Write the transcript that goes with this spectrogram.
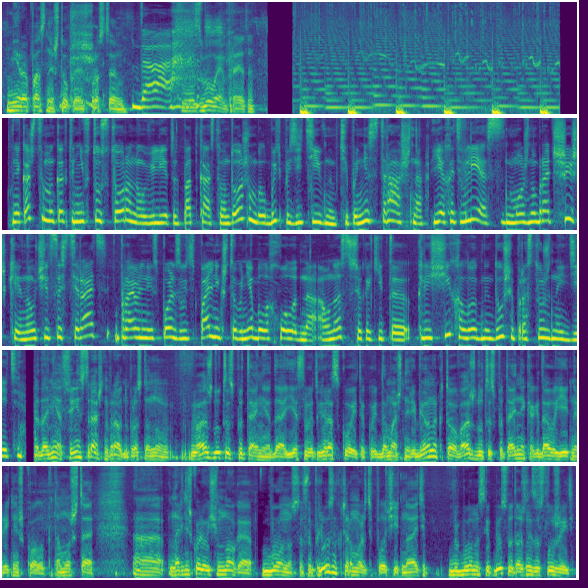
Мир опасная штука. Это просто... Да. Не забываем про это. Мне кажется, мы как-то не в ту сторону увели этот подкаст. Он должен был быть позитивным. Типа, не страшно ехать в лес, можно убрать шишки, научиться стирать, правильно использовать спальник, чтобы не было холодно. А у нас все какие-то клещи, холодные души, простуженные дети. Да нет, все не страшно, правда. Просто, ну, вас ждут испытания, да. Если вы городской такой домашний ребенок, то вас ждут испытания, когда вы едете на летнюю школу. Потому что э, на летней школе очень много бонусов и плюсов, которые можете получить, но эти бонусы и плюсы вы должны заслужить.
